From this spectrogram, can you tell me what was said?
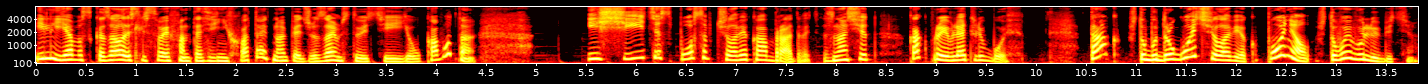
или я бы сказала, если своей фантазии не хватает, но опять же, заимствуете ее у кого-то, ищите способ человека обрадовать. Значит, как проявлять любовь? Так, чтобы другой человек понял, что вы его любите.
